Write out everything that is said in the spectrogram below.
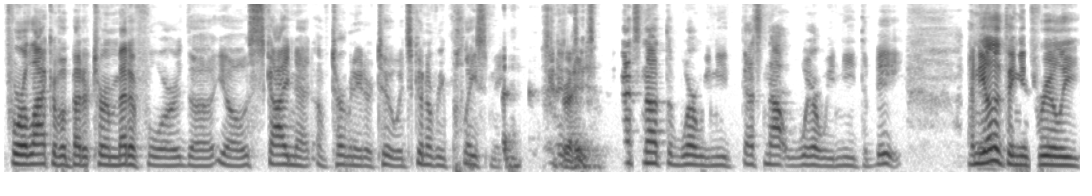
for a lack of a better term metaphor, the you know Skynet of Terminator Two. It's going to replace me. right. that's not the where we need. That's not where we need to be. And the other thing is really,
